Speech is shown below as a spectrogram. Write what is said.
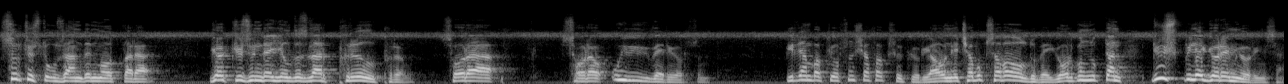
Sırt üstü uzandın mı otlara? Gökyüzünde yıldızlar pırıl pırıl. Sonra sonra uyu veriyorsun. Birden bakıyorsun şafak söküyor. Ya ne çabuk sabah oldu be. Yorgunluktan düş bile göremiyor insan.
